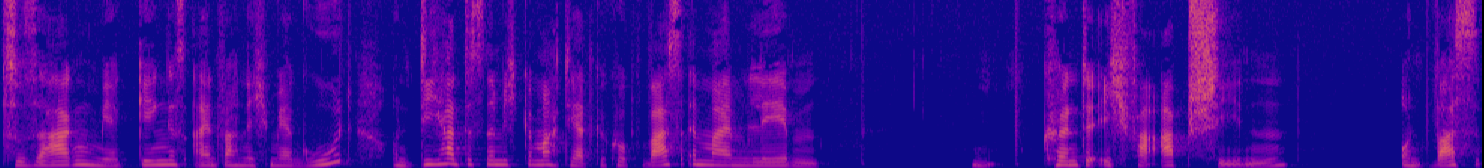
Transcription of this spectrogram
zu sagen, mir ging es einfach nicht mehr gut. Und die hat es nämlich gemacht. Die hat geguckt, was in meinem Leben könnte ich verabschieden und was,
